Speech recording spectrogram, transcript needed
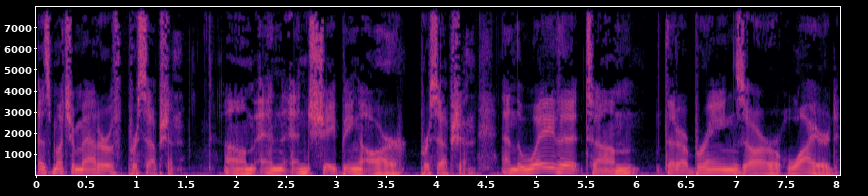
as much a matter of perception um, and and shaping our perception and the way that um, that our brains are wired.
